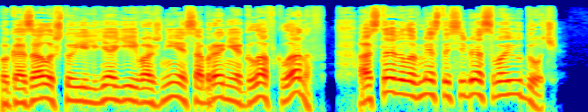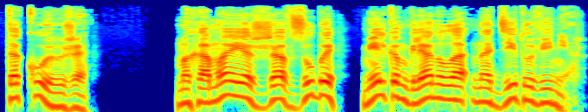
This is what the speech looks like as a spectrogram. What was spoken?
Показала, что Илья ей важнее собрания глав кланов, оставила вместо себя свою дочь, такую же. Махамая, сжав зубы, мельком глянула на Диту Венер.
